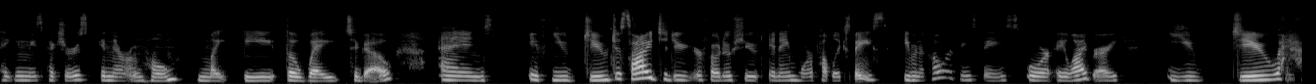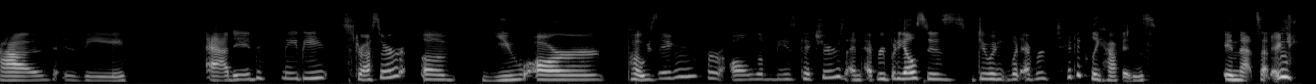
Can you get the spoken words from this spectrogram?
taking these pictures in their own home might be the way to go. And if you do decide to do your photo shoot in a more public space, even a co working space or a library, you do have the added maybe stressor of you are posing for all of these pictures and everybody else is doing whatever typically happens in that setting.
